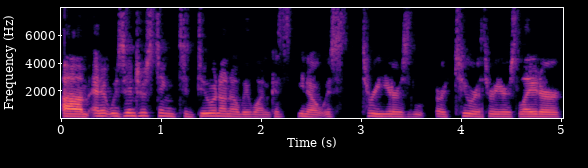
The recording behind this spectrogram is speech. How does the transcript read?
Um, and it was interesting to do it on Obi Wan because you know it was three years or two or three years later,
